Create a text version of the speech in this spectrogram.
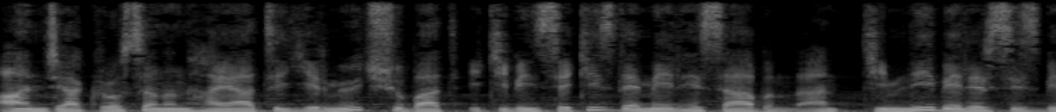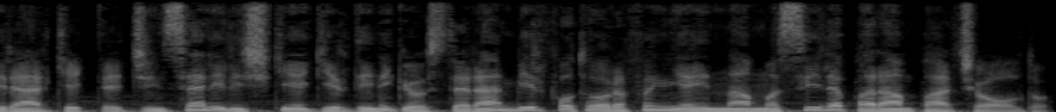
Ancak Rosa'nın hayatı 23 Şubat 2008'de mail hesabından, kimliği belirsiz bir erkekle cinsel ilişkiye girdiğini gösteren bir fotoğrafın yayınlanmasıyla paramparça oldu.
